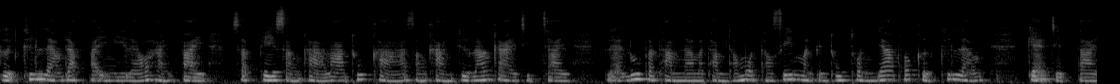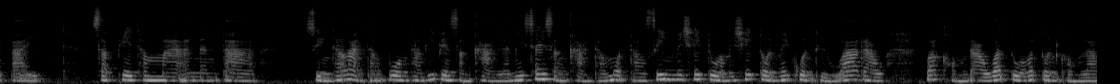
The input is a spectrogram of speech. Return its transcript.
เกิดขึ้นแล้วดับไปมีแล้วหายไป สัพเพสังขาราทุกขา สังขารคือร่างกายจิตใจ และรูปธรรมนามธรรมทั้งหมดทั้งสิ้นมันเป็นทุกข์ทนยากเพราะเกิดขึ้นแล้ว แก่เจ็บตายไป สัพเพธรรมาอนันตา สิ่งทั้งหลายทั้งปวงทั้งที่เป็นสังขารและไม่ใช่สังขารทั้งหมดทั้งสิ้นไม่ใช่ตัวไม่ใช่ตนไม่ควรถือว่าเราว่าของเราว่าตัวว่าตนของเรา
